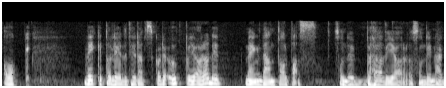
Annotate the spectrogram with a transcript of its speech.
och vilket då leder till att ska du upp och göra ditt mängd antal pass som du behöver göra och som dina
